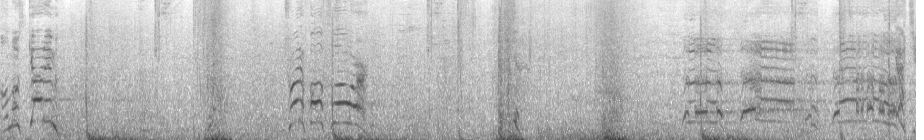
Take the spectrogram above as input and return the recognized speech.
Almost got him! Try to fall slower! Gotcha!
